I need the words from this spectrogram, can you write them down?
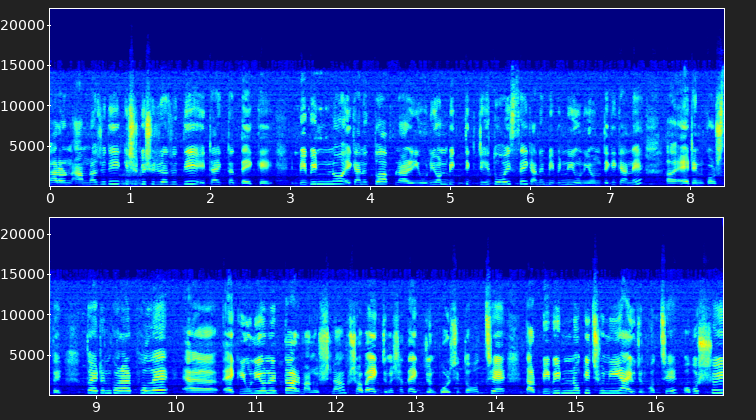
কারণ আমরা যদি কিশোর কিশোরীরা যদি এটা একটা দেখে, বিভিন্ন এখানে তো আপনার ইউনিয়ন ভিত্তিক যেহেতু হয়েছে, এখানে বিভিন্ন ইউনিয়ন থেকে এখানে অ্যাটেন্ড করছে। তো অ্যাটেন্ড করার ফলে এক ইউনিয়নের তো আর মানুষ না, সবাই একজনের সাথে একজন পরিচিত হচ্ছে, তার বিভিন্ন কিছু নিয়ে আয়োজন হচ্ছে। অবশ্যই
